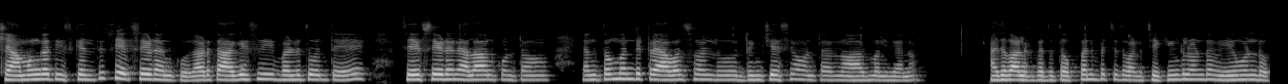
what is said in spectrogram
క్షేమంగా తీసుకెళ్తే సేఫ్ సైడ్ అనుకోవాలి. ఆడ తాగేసి బండి తోలితే సేఫ్ సైడ్ అని ఎలా అనుకుంటాం? ఎంతోమంది ట్రావెల్స్ వాళ్ళు డ్రింక్ చేసే ఉంటారు నార్మల్గాను. అది వాళ్ళకి పెద్ద తప్పు అనిపించదు. వాళ్ళకి చెకింగ్లు ఉండవు ఏముండవు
